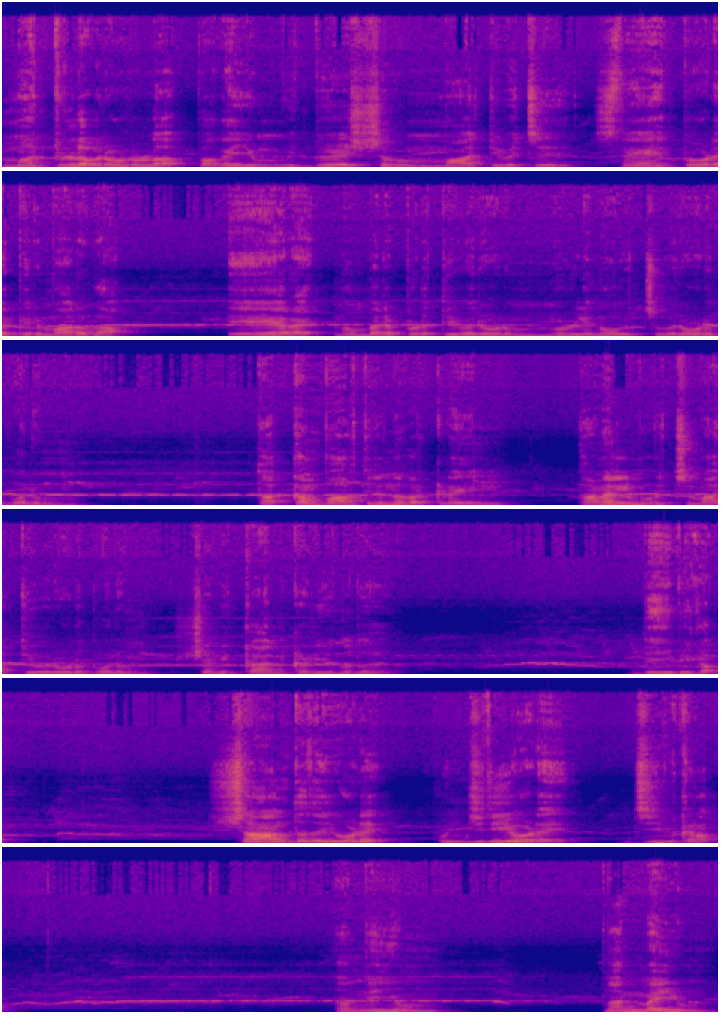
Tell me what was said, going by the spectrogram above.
മറ്റുള്ളവരോടുള്ള പകയും വിദ്വേഷവും മാറ്റിവെച്ച് സ്നേഹത്തോടെ പെരുമാറുക. ഏറെ നൊമ്പരപ്പെടുത്തിയവരോടും നുള്ളി നോവിച്ചവരോട് പോലും തക്കം പാർത്തിരുന്നവർക്കിടയിൽ തണൽ മുറിച്ച് മാറ്റിയവരോട് പോലും ക്ഷമിക്കാൻ കഴിയുന്നത് ദൈവികം. ശാന്തതയോടെ പുഞ്ചിരിയോടെ ജീവിക്കണം. നന്ദിയും നന്മയും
